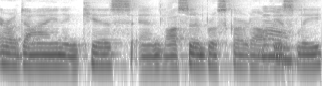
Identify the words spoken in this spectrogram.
Aerodyne and Kiss and Larsen and Brusgaard, obviously.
